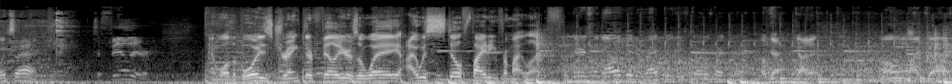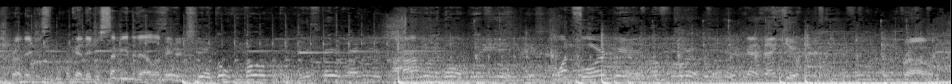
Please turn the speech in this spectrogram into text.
What's that? It's a failure. And while the boys drank their failures away, I was still fighting for my life. There's an elevator right through these doors right there. Okay, got it. Oh my gosh, bro. They just okay. They just sent me into the elevators. Yeah, go, go over. There's stairs right here. Uh-huh. You wanna go up one floor? One floor? Yeah, one floor. Okay, thank you, bro.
